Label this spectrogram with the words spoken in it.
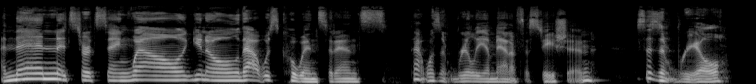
And then it starts saying, well, you know, that was coincidence. That wasn't really a manifestation. This isn't real.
